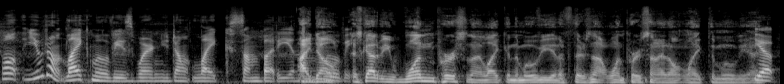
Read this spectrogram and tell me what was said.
Well, you don't like movies when you don't like somebody in the movie. I don't. movie. There's got to be one person I like in the movie, and if there's not one person, I don't like the movie. I, Yep.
